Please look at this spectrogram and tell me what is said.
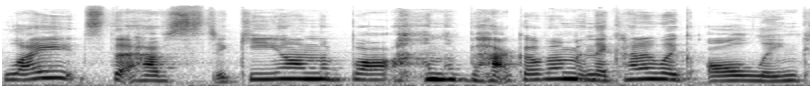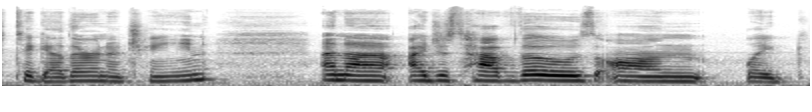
lights that have sticky on the bo- on the back of them, and they kind of like all link together in a chain. And I I just have those on like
